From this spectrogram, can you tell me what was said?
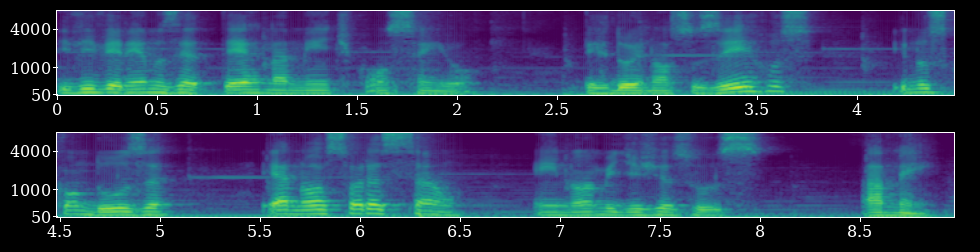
e viveremos eternamente com o Senhor. Perdoe nossos erros e nos conduza. É a nossa oração, em nome de Jesus. Amém.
